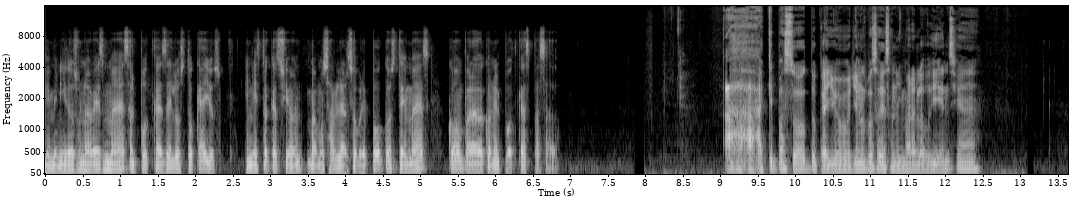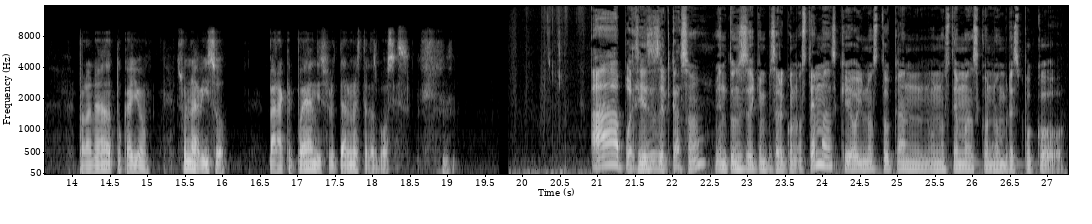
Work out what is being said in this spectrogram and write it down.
Bienvenidos una vez más al podcast de los tocayos. En esta ocasión vamos a hablar sobre pocos temas comparado con el podcast pasado. Ah, ¿qué pasó, tocayo? Ya nos vas a desanimar a la audiencia. Para nada, tocayo. Es un aviso para que puedan disfrutar nuestras voces. Ah, pues si ese es el caso, entonces hay que empezar con los temas, que hoy nos tocan unos temas con nombres poco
